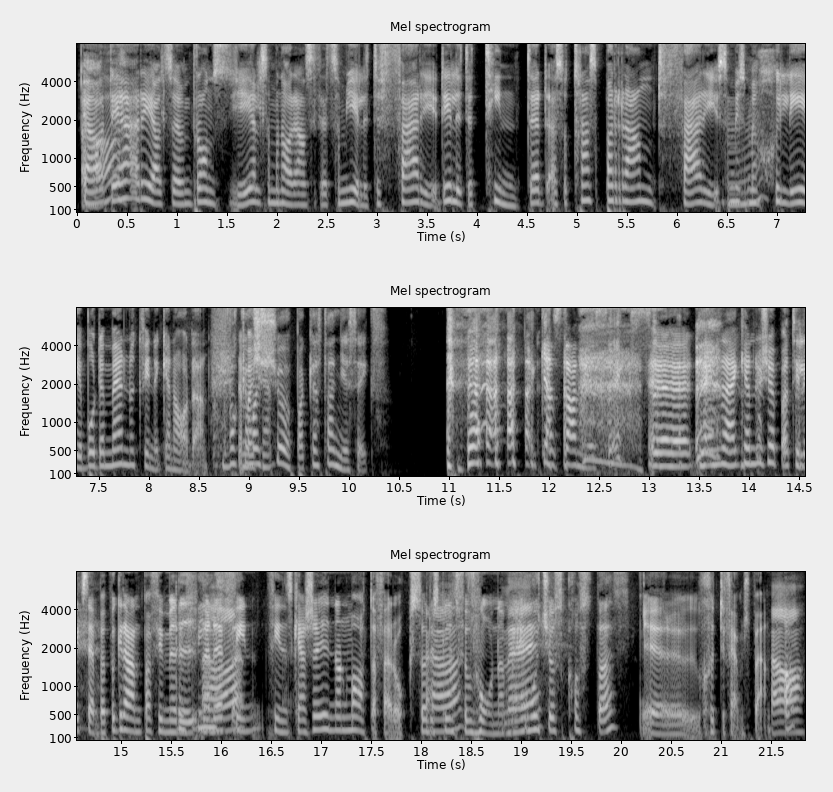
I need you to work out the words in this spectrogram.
Ja, det här är alltså en bronsgel som man har i ansiktet som ger lite färg. Det är lite tinted, alltså transparent färg som är som en gelé. Både män och kvinnor kan ha den. Var kan man känner- köpa kastanjesex? Kastanjesex. Eh, den här kan du köpa till exempel på Grand Parfumeri Det men det det. fin, finns kanske i någon mataffär också. Det skulle inte förvåna mig. Muchos kostas. Eh, 75 spänn. Ja.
